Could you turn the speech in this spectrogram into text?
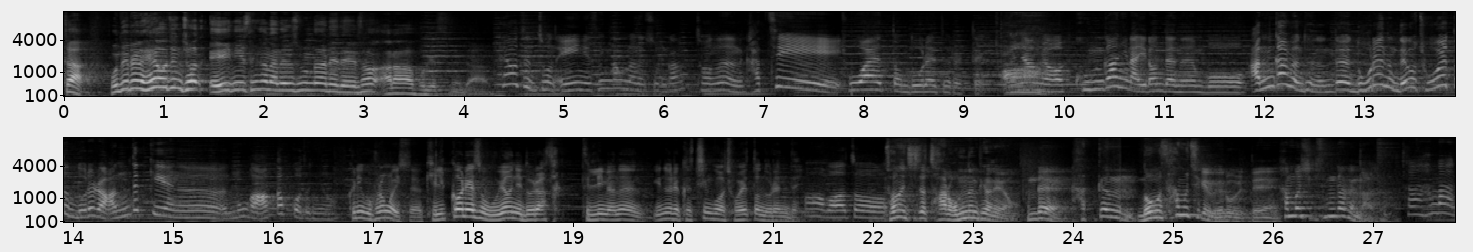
자 오늘은 헤어진 전 애인이 생각나는 순간에 대해서 알아보겠습니다. 헤어진 전 애인이 생각나는 순간 저는 같이 좋아했던 노래 들을 때 왜냐면 공간이나 이런 데는 뭐 안 가면 되는데 노래는 내가 좋아했던 노래를 안 듣기에는 뭔가 아깝거든요 그리고 그런 거 있어요. 길거리에서 우연히 노래가 싹 들리면은 이 노래 그 친구가 좋아했던 노래인데 아 맞아 저는 진짜 잘 없는 편이에요. 근데 가끔 너무 사무치게 외로울 때 한 번씩 생각은 나죠. 저 한번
